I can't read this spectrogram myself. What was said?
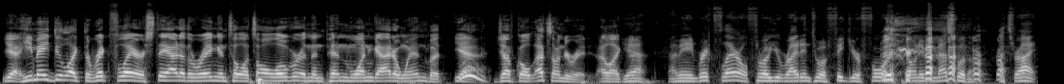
Yeah, he may do like the Ric Flair, stay out of the ring until it's all over, and then pin one guy to win. But yeah, Jeff Gold, that's underrated. I like it. Yeah, that. I mean, Ric Flair will throw you right into a figure four. Don't even mess with him. That's right.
